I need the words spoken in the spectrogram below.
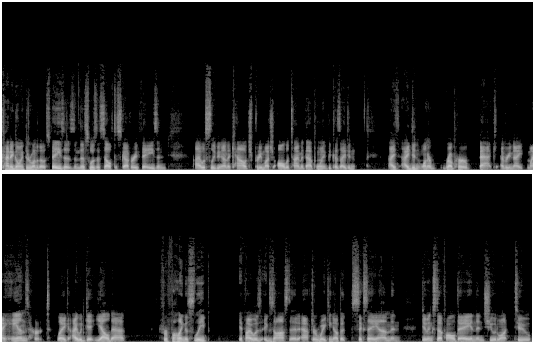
kind of going through one of those phases and this was a self-discovery phase and i was sleeping on the couch pretty much all the time at that point because i didn't I, I didn't want to rub her back every night. My hands hurt. Like I would get yelled at for falling asleep if I was exhausted after waking up at 6 a.m. and doing stuff all day. And then she would want to,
